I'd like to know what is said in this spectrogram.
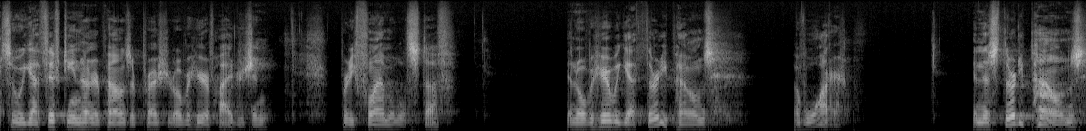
So we got 1,500 pounds of pressure over here of hydrogen, pretty flammable stuff. And over here we got 30 pounds of water. And this 30 pounds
